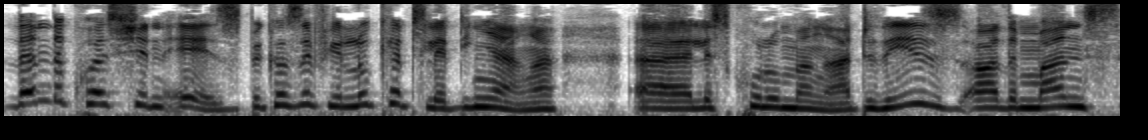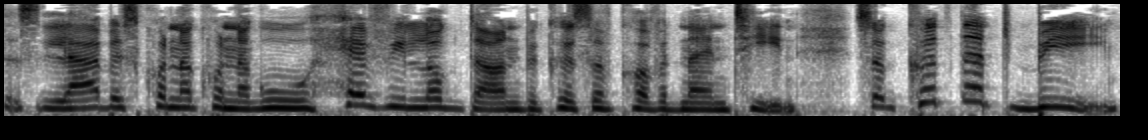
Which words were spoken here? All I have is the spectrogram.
then the question is, because if you look at letinyanga, uh, lesikhuluma these are the months la besikhona khona ku heavy lockdown because of COVID-19. So could that be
